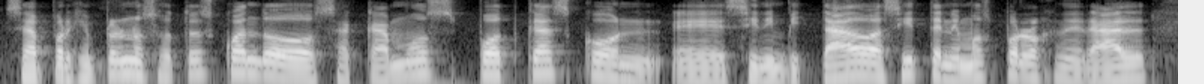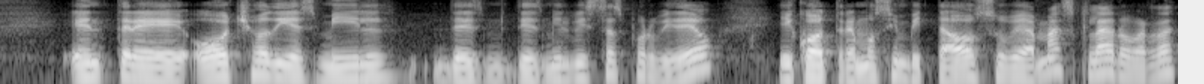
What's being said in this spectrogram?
O sea, por ejemplo, nosotros cuando sacamos podcast con eh, sin invitado, así, tenemos por lo general entre 8 o 10 mil 10 mil vistas por video. Y cuando tenemos invitados sube a más, claro, ¿verdad?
